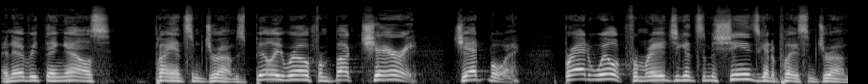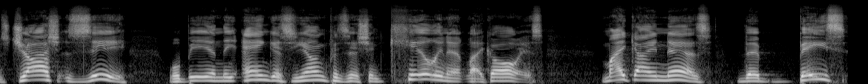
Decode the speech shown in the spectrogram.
and everything else playing some drums. Billy Rowe from Buckcherry, Jet Boy. Brad Wilk from Rage Against the Machine is going to play some drums. Josh Z will be in the Angus Young position, killing it like always. Mike Inez, the bass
